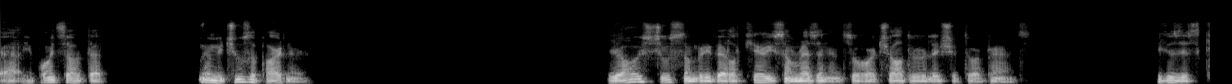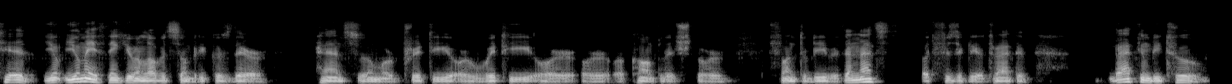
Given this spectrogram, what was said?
uh, he points out that when we choose a partner, we always choose somebody that'll carry some resonance of our childhood relationship to our parents. Because this kid, you, you may think you're in love with somebody because they're handsome or pretty or witty or, or, or accomplished or fun to be with. And that's what physically attractive. That can be true,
